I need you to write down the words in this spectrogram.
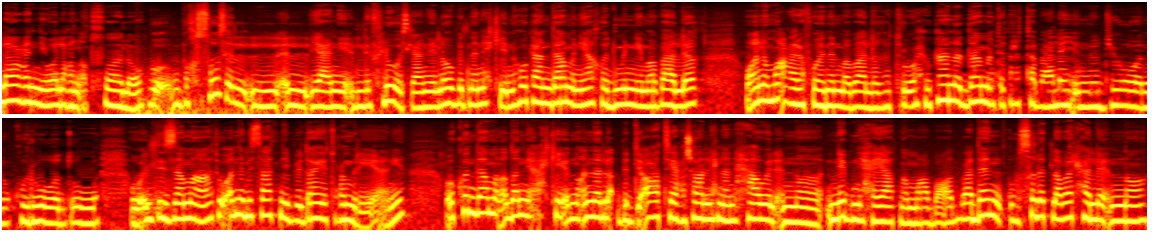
لا عني ولا عن أطفاله. بخصوص ال ال يعني الفلوس يعني لو بدنا نحكي إنه هو كان دائما ياخذ مني مبالغ وأنا ما أعرف وين المبالغ تروح وكانت دائما تترتب علي إنه ديون وقروض و... والتزامات وأنا لساتني بداية عمري يعني. وكنت دائما أضلني أحكي إنه أنا لأ بدي أعطي عشان إحنا نحاول إنه نبني حياتنا مع بعض. بعدين وصلت لمرحلة إنه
